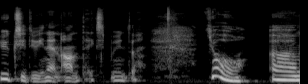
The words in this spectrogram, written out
yksityinen anteeksi pyyntö? Joo, ähm,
